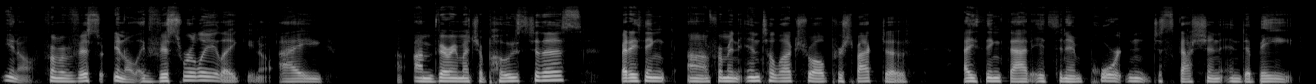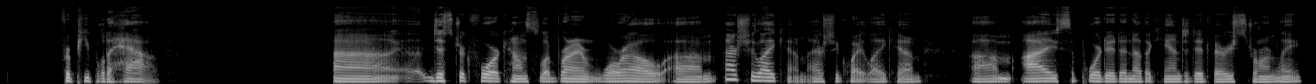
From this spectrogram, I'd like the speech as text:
you know, from a vis, you know, like viscerally, like you know, I, I'm very much opposed to this. But I think, uh, from an intellectual perspective, I think that it's an important discussion and debate for people to have uh, District 4 Councilor Brian Worrell. Um, I actually like him. I actually quite like him. Um, I supported another candidate very strongly,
